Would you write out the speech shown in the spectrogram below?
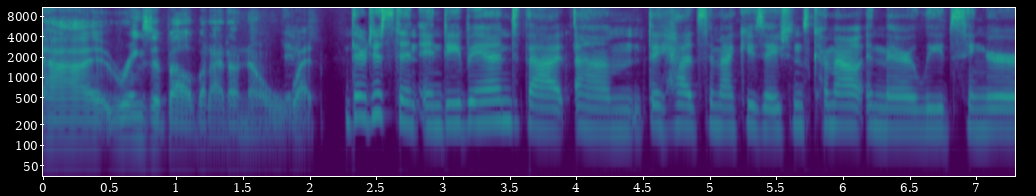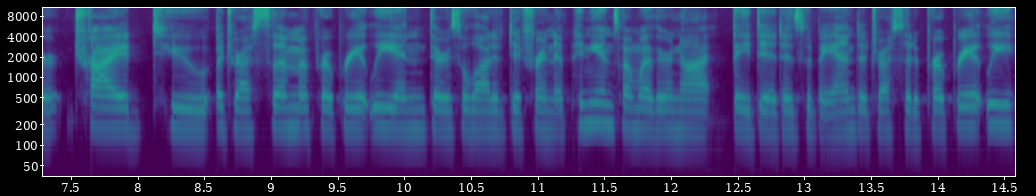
Uh, it rings a bell, but I don't know what. They're just an indie band that um, they had some accusations come out, and their lead singer tried to address them appropriately. And there's a lot of different opinions on whether or not they did, as a band, address it appropriately.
